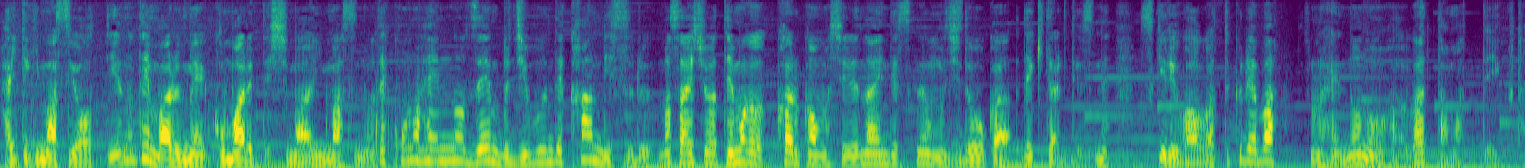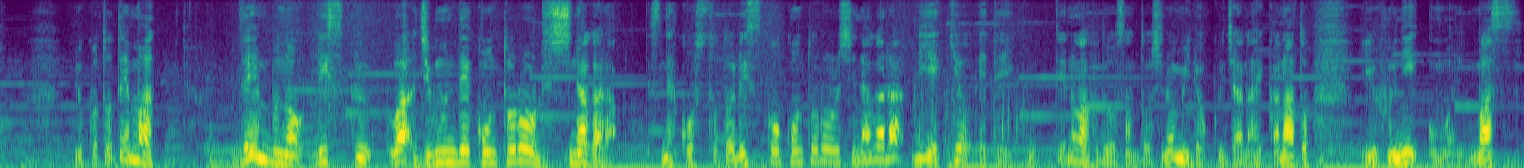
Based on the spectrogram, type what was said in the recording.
入ってきますよっていうので丸め込まれてしまいますのでこの辺の全部自分で管理する、まあ、最初は手間がかかるかもしれないんですけども自動化できたりですねスキルが上がってくればその辺のノウハウが溜まっていくということで、まあ、全部のリスクは自分でコントロールしながらですねコストとリスクをコントロールしながら利益を得ていくっていうのが不動産投資の魅力じゃないかなというふうに思います。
